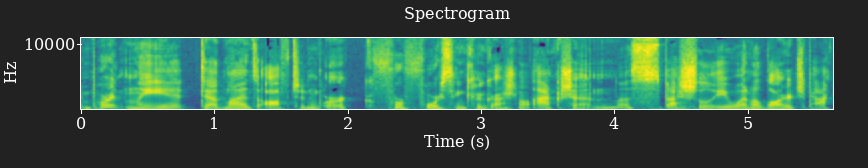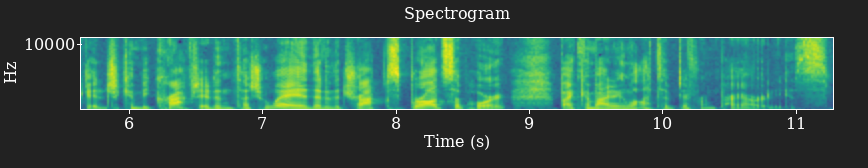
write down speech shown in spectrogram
Importantly, deadlines often work for forcing congressional action, especially when a large package can be crafted in such a way that it attracts broad support by combining lots of different priorities.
